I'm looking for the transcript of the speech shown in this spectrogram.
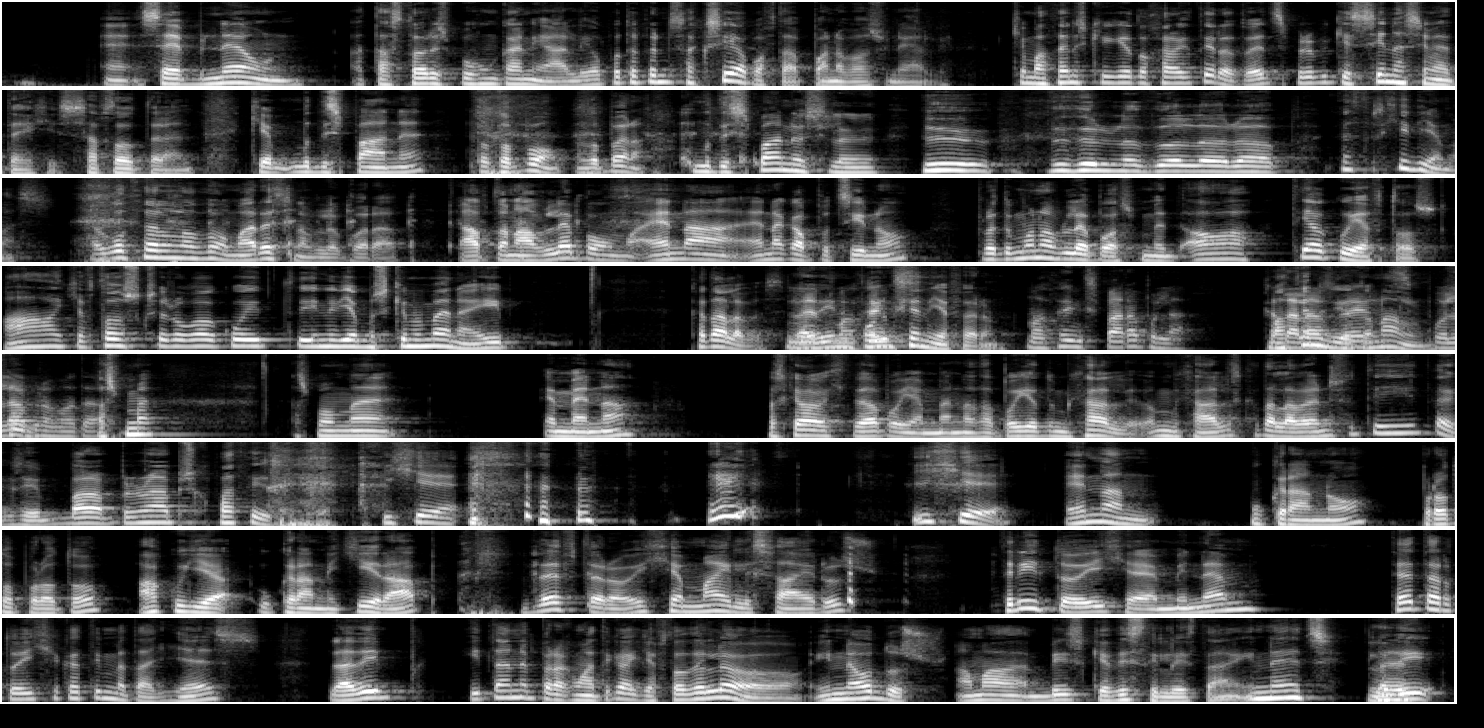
ε, σε εμπνέουν τα stories που έχουν κάνει άλλοι, οπότε παίρνεις αξία από αυτά που ανεβάζουν οι άλλοι. Και μαθαίνεις και για το χαρακτήρα του. Έτσι πρέπει και εσύ να συμμετέχεις σε αυτό το trend. Και μου τη πάνε, θα το πω εδώ πέρα, μου τη πάνε όσοι λένε ε, Δεν θέλω να δω άλλα ραπ. Ε, στα αρχίδια μας. Εγώ θέλω να δω, μου αρέσει να βλέπω ραπ. Από το να βλέπω ένα, ένα καπουτσίνο, προτιμώ να βλέπω, ας πούμε, Α, τι ακούει αυτός. Α, και αυτός ξέρω εγώ ακούει την ίδια μουσική με μένα. Ή... Κατάλαβες. Ναι, δηλαδή είναι πολύ πιο ενδιαφέρον. Μαθαίνεις πάρα πολλά. Μαθαίνεις για τον άλλον. Πολλά πράγματα. Α πούμε, ας πούμε, εμένα, βασικά όχι δεν θα πω για μένα, θα πω για τον Μιχάλη. Ο Μιχάλης καταλαβαίνεις ότι εντάξει, πρέπει να είναι ψυχοπαθής. είχε... είχε έναν Ουκρανό, πρώτο πρώτο, άκουγε Ουκρανική ραπ. Δεύτερο είχε Miley Cyrus. Τρίτο είχε Eminem. Τέταρτο είχε κάτι μεταλλιές. Δηλαδή ήταν πραγματικά, και αυτό δεν λέω, είναι όντως, άμα μπεις και δεις τη λίστα, είναι έτσι. Ναι. Δηλαδή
